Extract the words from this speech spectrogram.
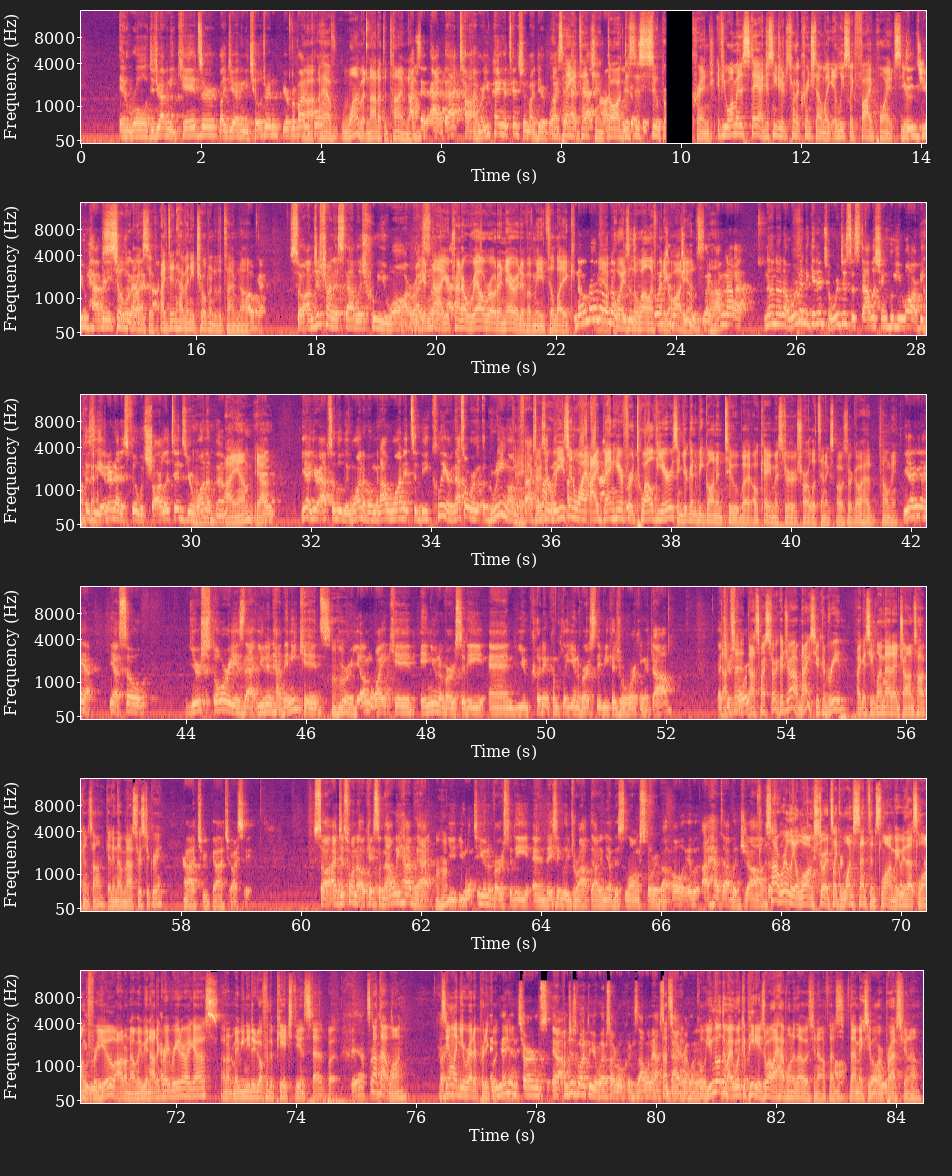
enrolled, did you have any kids or like do you have any children you're providing Uh, for? I have one, but not at the time. No, I said at that time. Are you paying attention, my dear boy? I I'm said paying attention, time, dog. This is super cringe. If you want me to stay, I just need you to turn the cringe down like at least like five points. You're Did you have any so aggressive. I didn't have any children at the time. No. Okay. So I'm just trying to establish who you are, right? You're So not. You're at trying to railroad a narrative of me to like No, no, no, yeah, no. poison the well in front of your the audience. truth. Like Uh-huh. I'm not. No, no, no. We're going to get into it. We're just establishing who you are because Okay. the internet is filled with charlatans. You're one of them. I am. Yeah. And yeah, you're absolutely one of them, and I want it to be clear, and that's why we're agreeing on the Okay. facts. I'm There's a reason why I've been here for 12 years and you're going to be gone in two. But okay, Mr. Charlatan Exposer, go ahead. Tell me. Yeah, yeah, yeah, yeah. So your story is that you didn't have any kids. Mm-hmm. You were a young white kid in university, and you couldn't complete university because you were working a job. That's, That's your it. story. That's my story. Good job. Nice. You can read. I guess you learned that at Johns Hopkins, huh? Getting that master's degree. Got you, got you. I see. So I just want to. Okay, so now we have that. Mm-hmm. You, you went to university and basically dropped out, and you have this long story about, oh, it, I had to have a job. It's not really a long story. It's like one sentence long. Maybe that's long for you. I don't know. Maybe you're not a great reader, I guess. I don't know. Maybe you need to go for the PhD instead, but Yeah, it's not that long. You seem Perhaps. like you read it pretty quickly. And then yeah. in terms, yeah, I'm just going through your website real quick because I want to have some That's background. Cool. You can go through my Wikipedia as well. I have one of those, you know, if that's Uh, that makes you more impressed, you know.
